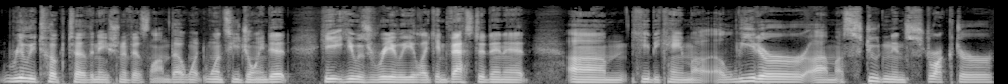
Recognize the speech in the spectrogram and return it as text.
really took to the Nation of Islam. Though once he joined it, he he was really like invested in it. Um, he became a, a leader, um, a student instructor.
